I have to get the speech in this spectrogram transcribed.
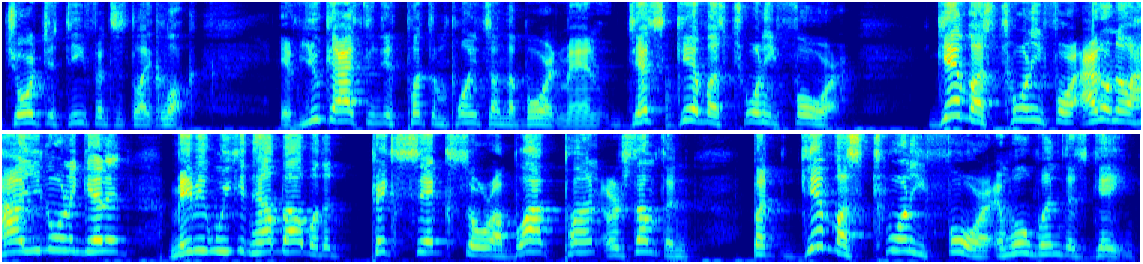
Georgia's defense is like, look, if you guys can just put some points on the board, man, just give us 24. Give us 24. I don't know how you're going to get it. Maybe we can help out with a pick six or a block punt or something, but give us 24 and we'll win this game.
